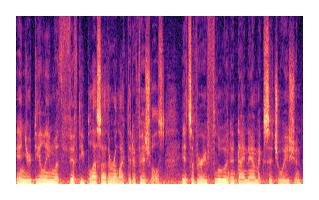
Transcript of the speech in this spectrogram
and you're dealing with 50 plus other elected officials, it's a very fluid and dynamic situation.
